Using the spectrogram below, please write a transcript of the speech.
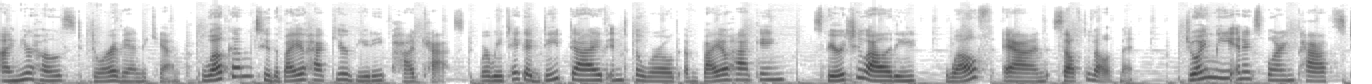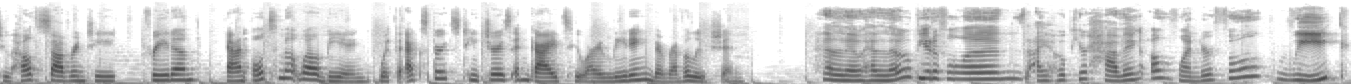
I'm your host, Dora Vandekamp. Welcome to the Biohack Your Beauty podcast, where we take a deep dive into the world of biohacking, spirituality, wealth, and self development. Join me in exploring paths to health sovereignty, freedom, and ultimate well being with the experts, teachers, and guides who are leading the revolution. Hello, hello, beautiful ones. I hope you're having a wonderful week.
